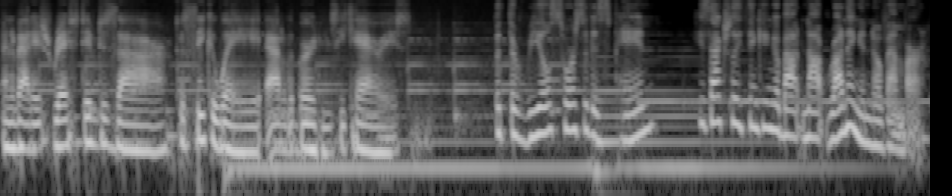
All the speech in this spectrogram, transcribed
and about his restive desire to seek a way out of the burdens he carries. But the real source of his pain? He's actually thinking about not running in November.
